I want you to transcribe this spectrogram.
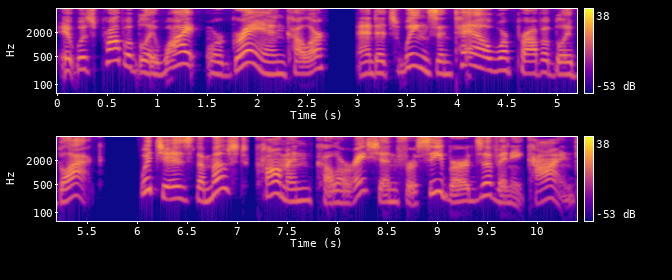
It was probably white or gray in color, and its wings and tail were probably black, which is the most common coloration for seabirds of any kind.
